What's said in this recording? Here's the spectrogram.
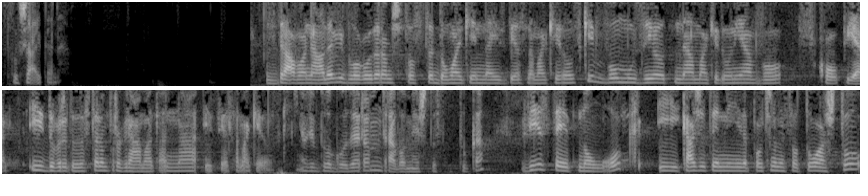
Слушајте не. Здраво, Наде, ви благодарам што сте домаќин на избијас на Македонски во Музеот на Македонија во Скопје. И добре дојдовте на програмата на избијас на Македонски. Ви благодарам, драго ми е што сте тука. Вие сте етнолог и кажете ни да почнеме со тоа што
